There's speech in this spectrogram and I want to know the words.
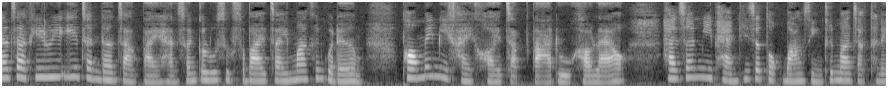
หลังจากที่รีอี้จันเดินจากไปฮันเซนก็รู้สึกสบายใจมากขึ้นกว่าเดิม เพราะไม่มีใครคอยจับตาดูเขาแล้วฮันเซนมีแผนที่จะตกบางสิ่งขึ้นมาจากทะเล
